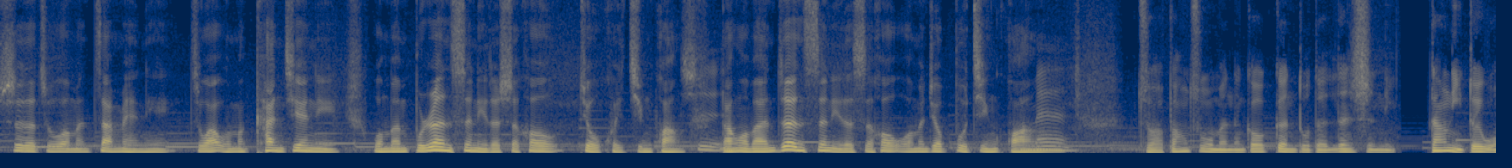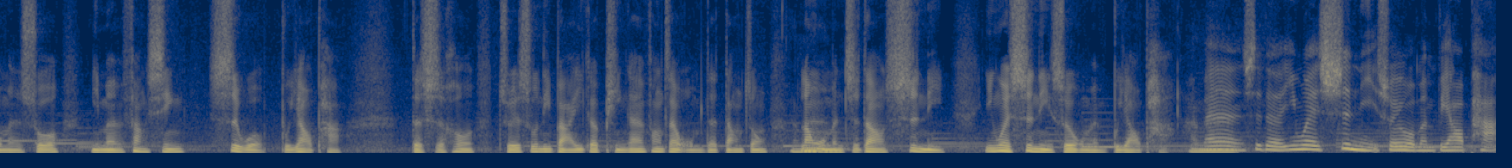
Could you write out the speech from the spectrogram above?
是的，主，我们赞美你。主啊，我们看见你，我们不认识你的时候就会惊慌；是，当我们认识你的时候，我们就不惊慌。主要，帮助我们能够更多的认识你。当你对我们说：“你们放心，是我，不要怕。”的时候，主耶稣，你把一个平安放在我们的当中，让我们知道是你，因为是你，所以我们不要怕。阿门。是的，因为是你，所以我们不要怕。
